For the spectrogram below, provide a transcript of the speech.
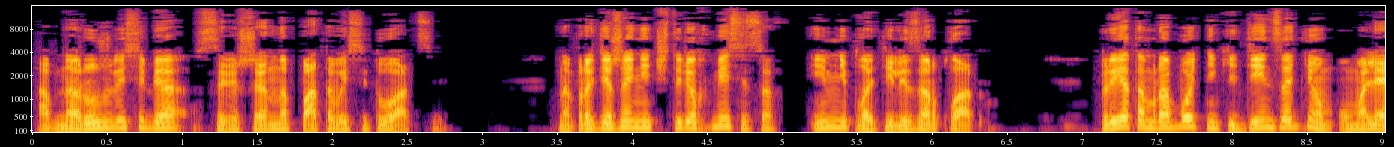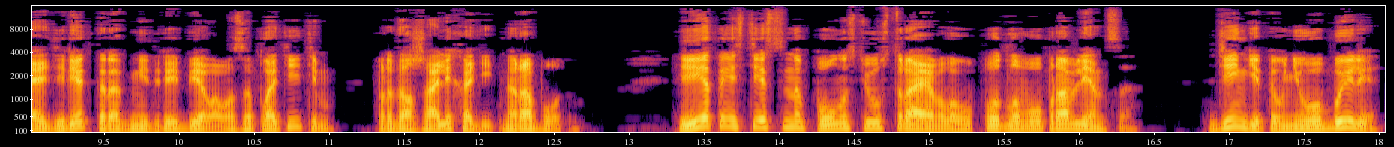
обнаружили себя в совершенно патовой ситуации. На протяжении четырех месяцев им не платили зарплату. При этом работники день за днем, умоляя директора Дмитрия Белого заплатить им, продолжали ходить на работу. И это, естественно, полностью устраивало подлого управленца. Деньги-то у него были,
